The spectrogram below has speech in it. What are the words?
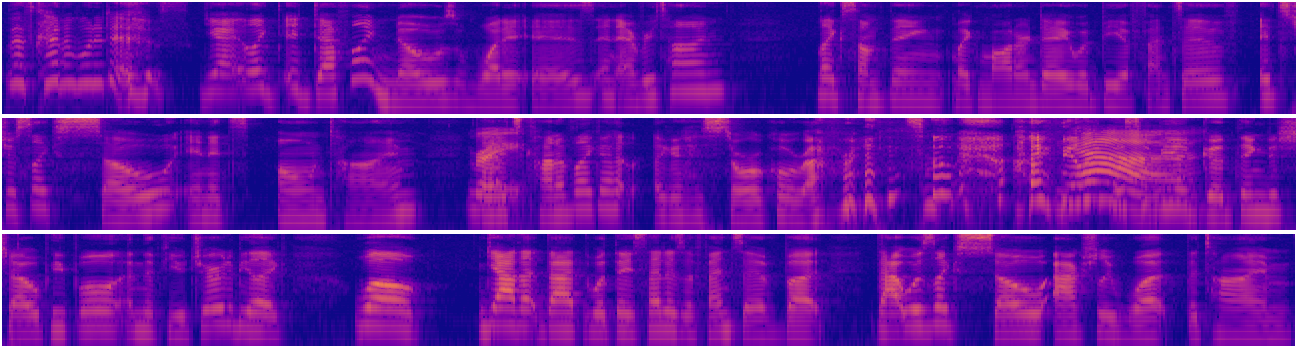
that's kind of what it is. Yeah, like it definitely knows what it is, and every time like something like modern day would be offensive, it's just like so in its own time. right It's kind of like a like a historical reference. I feel like this would be a good thing to show people in the future to be like, well, yeah, that that what they said is offensive, but that was like so actually what the time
